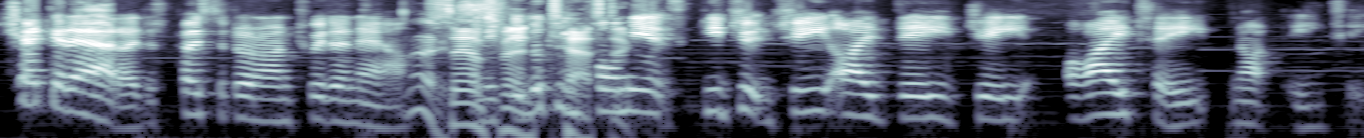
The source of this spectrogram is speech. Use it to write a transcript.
check it out. I just posted it on Twitter now. Nice. Sounds and if you're looking for me, it's Gidget G I D G I T, not E T,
